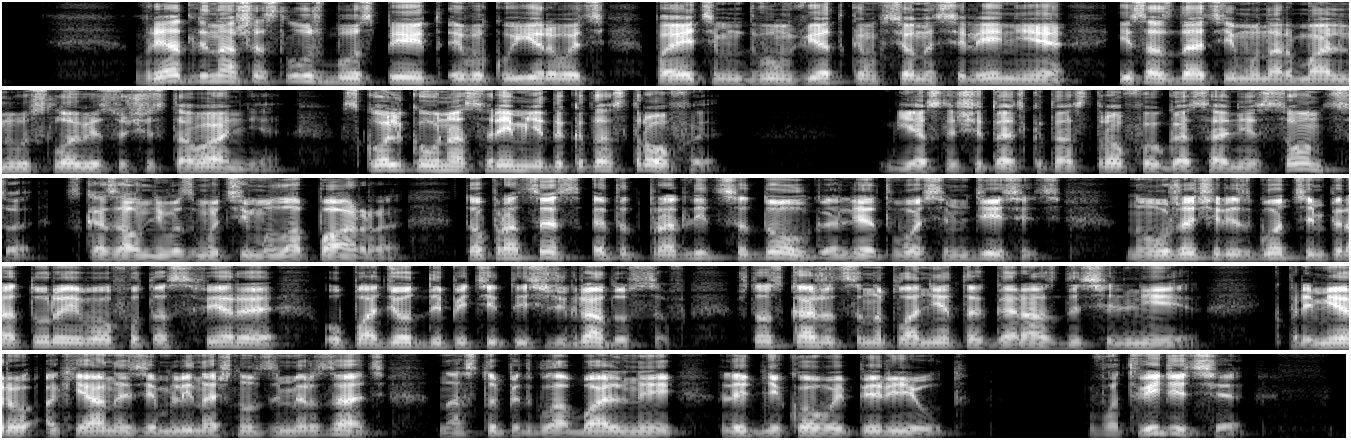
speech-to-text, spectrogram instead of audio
Вряд ли наша служба успеет эвакуировать по этим двум веткам все население и создать ему нормальные условия существования. Сколько у нас времени до катастрофы? Если считать катастрофой угасания Солнца, сказал невозмутимо Лапарра, то процесс этот продлится долго, лет 8-10, но уже через год температура его фотосферы упадет до 5000 градусов, что скажется на планетах гораздо сильнее – к примеру, океаны Земли начнут замерзать, наступит глобальный ледниковый период. Вот видите,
